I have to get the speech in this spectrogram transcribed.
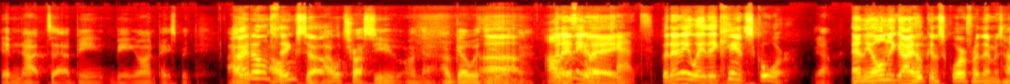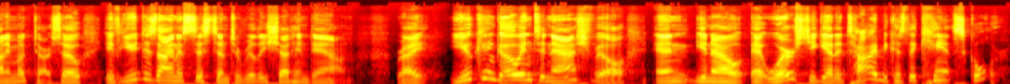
him not uh, being being on pace, but I will- don't I'll- think so. I will trust you on that. I'll go with you on that. but Always go with anyway, but anyway, they can't score. Yeah. And the only guy who can score for them is Hany Mukhtar. So if you design a system to really shut him down, right? You can go into Nashville and, you know, at worst you get a tie because they can't score.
